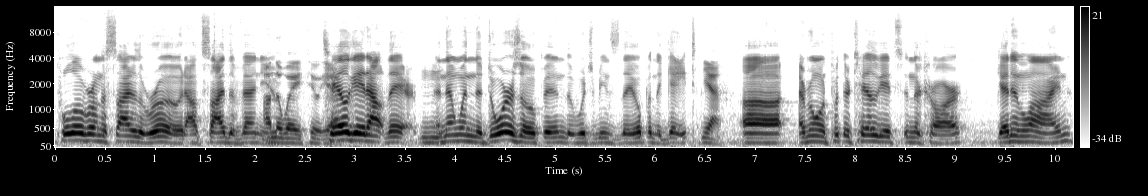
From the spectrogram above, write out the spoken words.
pull over on the side of the road outside the venue, On the way to it, yeah. tailgate out there, and then when the doors opened, which means they opened the gate, Yeah. uh, everyone would put their tailgates in their car, get in line,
